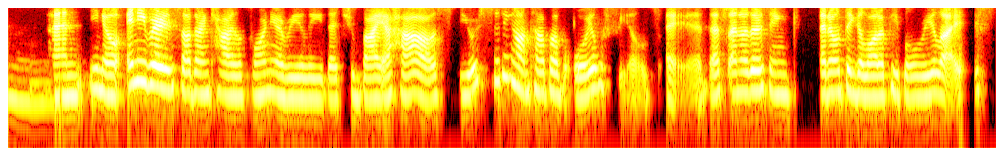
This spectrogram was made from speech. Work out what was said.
Mm. And you know, anywhere in Southern California, really, that you buy a house, you're sitting on top of oil fields. That's another thing I don't think a lot of people realize.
